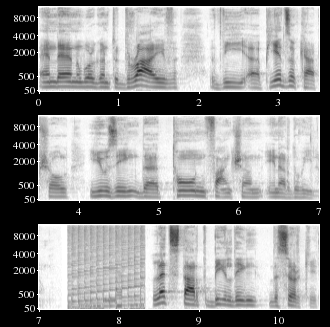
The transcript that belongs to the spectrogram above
and then we're going to drive the uh, piezo capsule using the tone function in Arduino. Let's start building the circuit.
